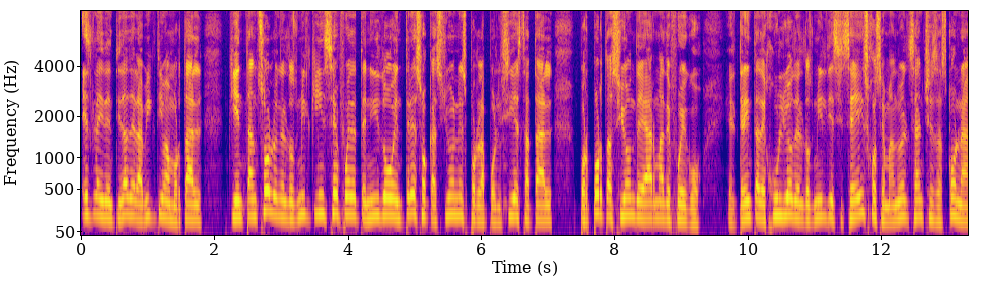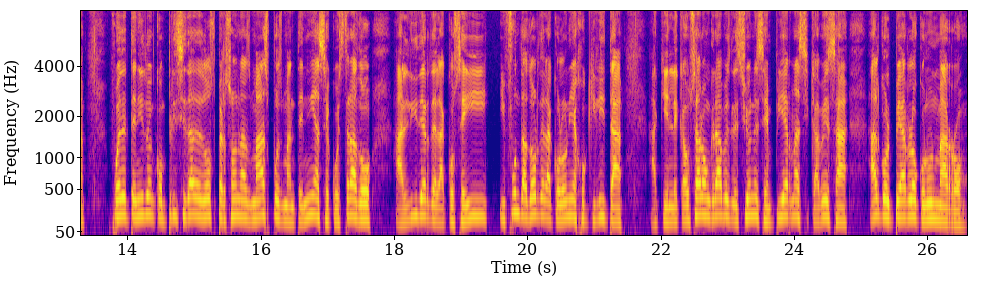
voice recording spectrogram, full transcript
es la identidad de la víctima mortal, quien tan solo en el 2015 fue detenido en tres ocasiones por la Policía Estatal por portación de arma de fuego. El 30 de julio del 2016, José Manuel Sánchez Ascona fue detenido en complicidad de dos personas más, pues mantenía secuestrado al líder de la COSEI y fundador de la colonia Joquilita, a quien le causaron graves lesiones en piernas y cabeza al golpearlo con un marro.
